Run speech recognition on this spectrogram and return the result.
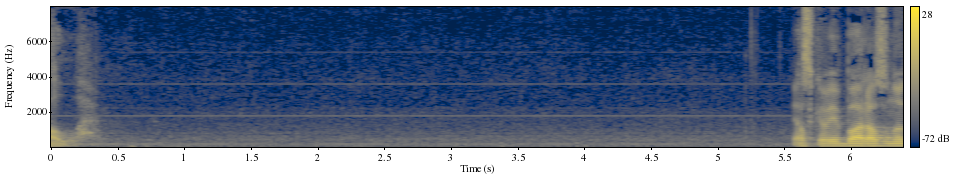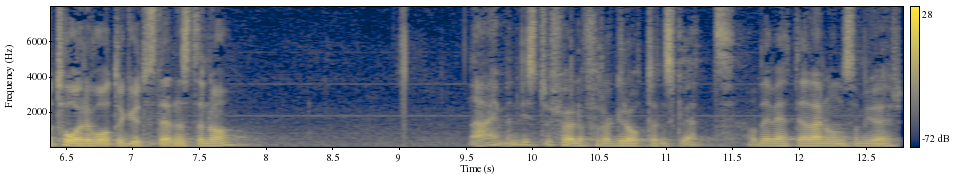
falle. Ja, skal vi bare ha sånne tårevåte gudstjenester nå? Nei, men hvis du føler for å gråte en skvett, og det vet jeg det er noen som gjør,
